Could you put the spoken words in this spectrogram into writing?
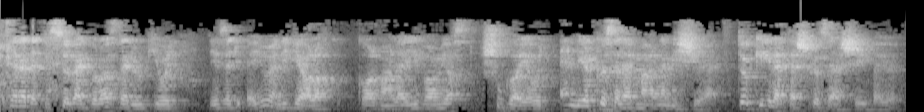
az eredeti szövegből az derül ki, hogy ez egy, egy olyan ige alakkal van leírva, ami azt sugalja, hogy ennél közelebb már nem is jöhet. Tökéletes közelségbe jött.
